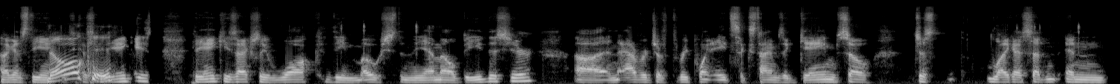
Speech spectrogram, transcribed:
against the Yankees. No, okay. The Yankees, the Yankees actually walk the most in the MLB this year, uh, an average of three point eight six times a game. So, just like I said in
